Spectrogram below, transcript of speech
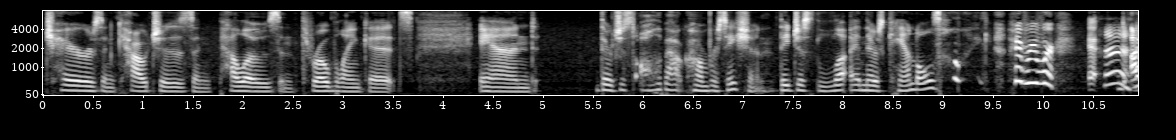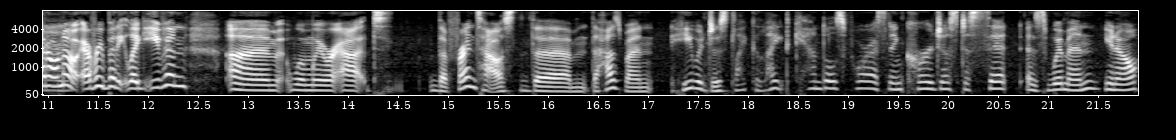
chairs and couches and pillows and throw blankets, and they're just all about conversation. They just love, and there's candles everywhere. I don't know. Everybody, like even um, when we were at the friend's house, the um, the husband, he would just like light candles for us and encourage us to sit as women, you know,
